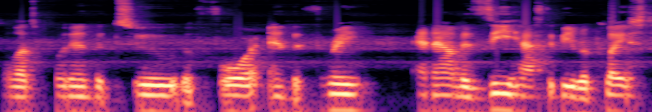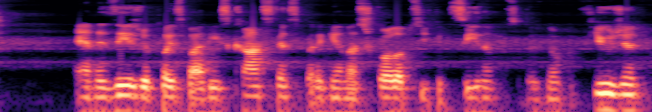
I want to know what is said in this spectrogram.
So let's put in the 2, the 4, and the 3. And now the z has to be replaced. And the z is replaced by these constants. But again, let's scroll up so you can see them so there's no confusion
